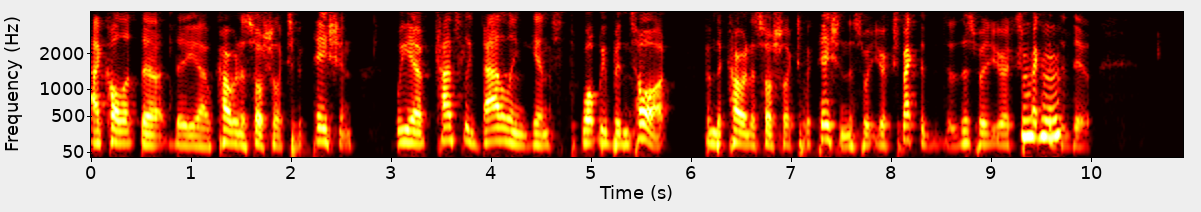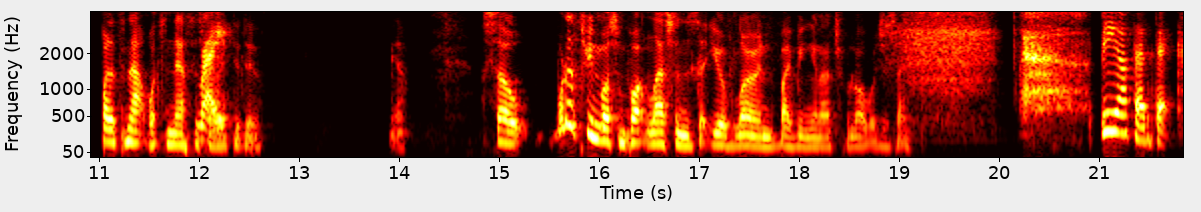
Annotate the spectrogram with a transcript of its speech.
I call it the the uh, current of social expectation we are constantly battling against what we've been taught from the current of social expectation. This is what you're expected to do. This is what you're expected mm-hmm. to do. But it's not what's necessary right. to do. Yeah. So, what are the three most important lessons that you have learned by being an entrepreneur, would you say? Be authentic.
